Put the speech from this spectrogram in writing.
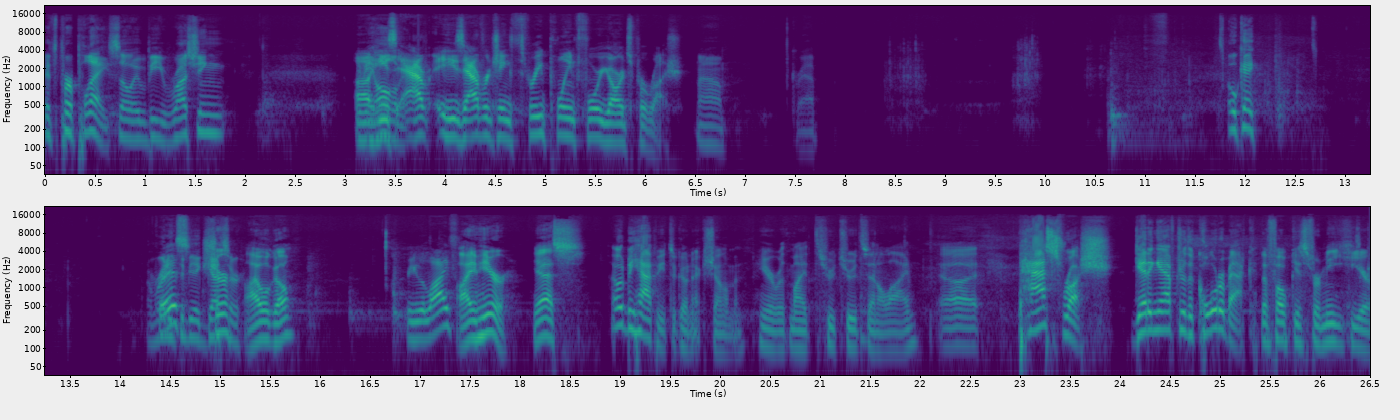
It's per play, so it would be rushing. Uh, Maybe he's of av- he's averaging three point four yards per rush. Oh, crap. Okay, I'm ready Chris? to be a Sure. guesser. I will go. Are you alive? I am here. Yes. I would be happy to go next, gentlemen, here with my two truths and a lie. Uh, pass rush, getting after the quarterback, the focus for me here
